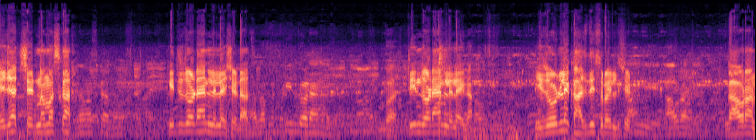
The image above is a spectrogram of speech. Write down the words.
एजाज शेठ नमस्कार. नमस्कार नमस्कार. किती जोड्या आणलेल्या आहे शेठ आज? आज आपण तीन जोड्या आणल्या बर तीन जोड्या आणलेल्या आहे का? ही जोडले काच दिस राहील शेठ? चांगली आहे गावरान गावरान.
